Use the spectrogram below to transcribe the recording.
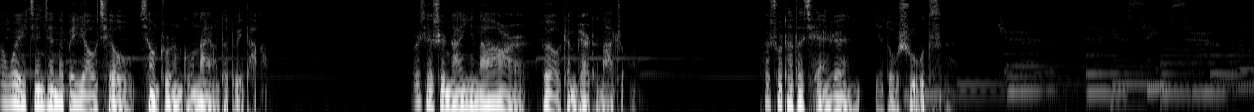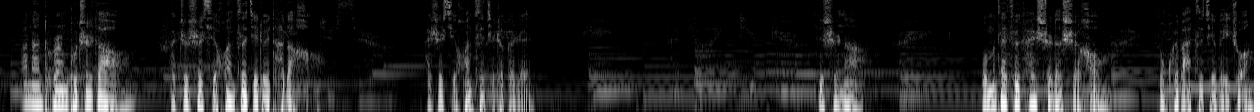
但我也渐渐的被要求像主人公那样的对他，而且是男一男二都要沾边的那种。他说他的前任也都是如此。阿南突然不知道。他只是喜欢自己对他的好，还是喜欢自己这个人？其实呢，我们在最开始的时候，总会把自己伪装。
